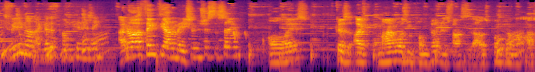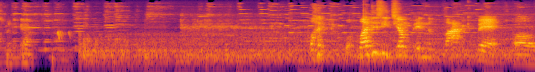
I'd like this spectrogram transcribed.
He's really not that good at pumping, is he? I know. I think the animation's just the same always. Because like mine wasn't pumping as fast as I was pumping on that last minute game. Why, why does he jump in the back bit Oh.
